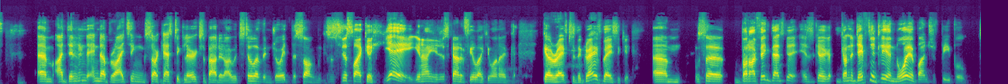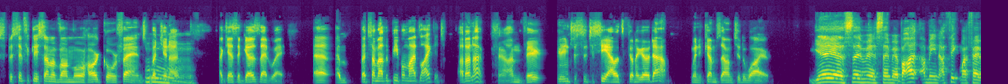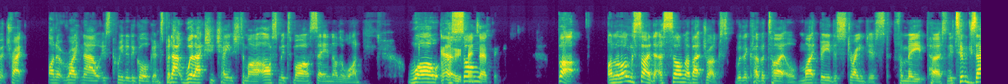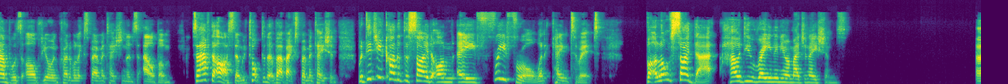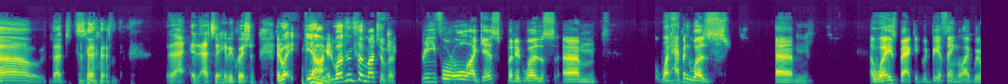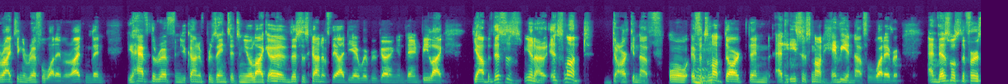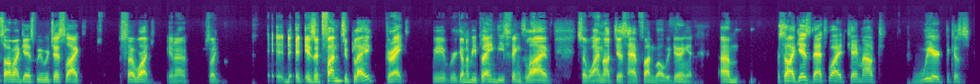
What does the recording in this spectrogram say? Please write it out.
um, I didn't end up writing sarcastic lyrics about it, I would still have enjoyed the song because it's just like a yay, you know, you just kind of feel like you want to go rave to the grave, basically. Um, so, but I think that's is going to definitely annoy a bunch of people, specifically some of our more hardcore fans. But mm. you know, hmm. I guess it goes that way. Um, but some other people might like it. I don't know. I'm very interested to see how it's going to go down when it comes down to the wire. Yeah, yeah, same here, same here. But I, I mean, I think my favorite track on it right now is Queen of the Gorgons, but that will actually change tomorrow. Ask me tomorrow, I'll say another one. Well, oh, a song, fantastic. but on alongside that, a song about drugs with a clever title might be the strangest for me personally. Two examples of your incredible experimentation as album. So I have to ask them, we've talked a little bit about experimentation, but did you kind of decide on a free for all when it came to it? But alongside that, how do you rein in your imaginations? Oh, that's that, that's a heavy question. It was yeah, it wasn't so much of a free for all, I guess, but it was um what happened was um a ways back it would be a thing like we're writing a riff or whatever, right? And then you have the riff and you kind of present it and you're like, oh, this is kind of the idea where we're going, and then be like, yeah, but this is, you know, it's not dark enough or if mm. it's hmm. not dark then at least it's not heavy enough or whatever and this was the first time i guess we were just like so what you know it's like is it fun to play great we, we're going to be playing these things live so why not just have fun while we're doing it? Um so i guess that's why it came out weird because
